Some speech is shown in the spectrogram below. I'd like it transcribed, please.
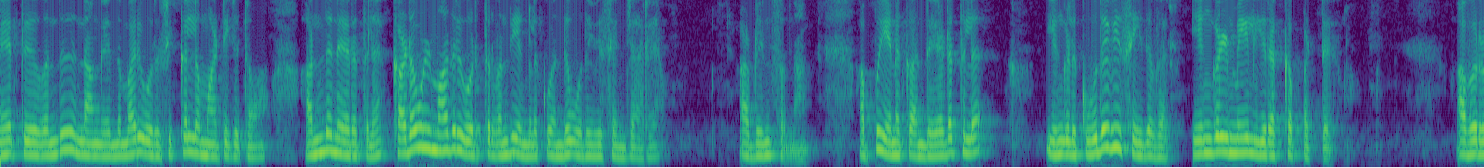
நேற்று வந்து நாங்கள் இந்த மாதிரி ஒரு சிக்கலில் மாட்டிக்கிட்டோம். அந்த நேரத்தில் கடவுள் மாதிரி ஒருத்தர் வந்து எங்களுக்கு வந்து உதவி செஞ்சார் அப்படின்னு சொன்னாங்க. அப்போ எனக்கு அந்த இடத்துல எங்களுக்கு உதவி செய்தவர் எங்கள் மேல் இறக்கப்பட்டு அவர்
